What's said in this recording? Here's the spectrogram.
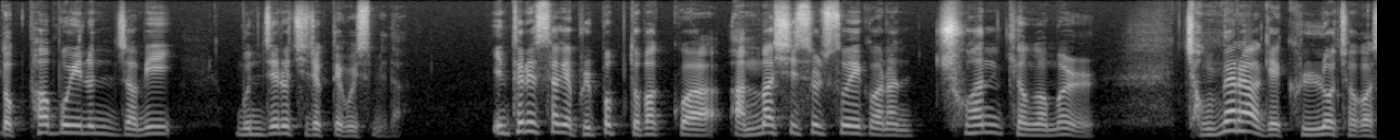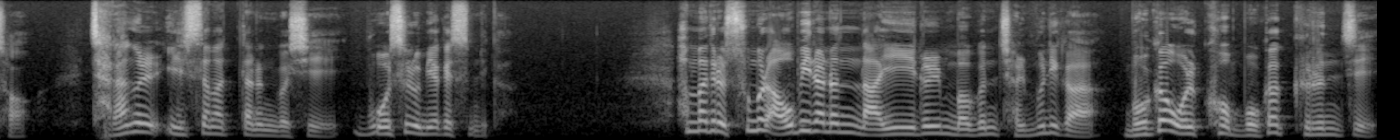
높아 보이는 점이 문제로 지적되고 있습니다. 인터넷상의 불법 도박과 안마 시술소에 관한 추한 경험을 적나라하게 글로 적어서 자랑을 일삼았다는 것이 무엇을 의미하겠습니까 한마디로 29이라는 나이를 먹은 젊은이가 뭐가 옳고 뭐가 그른지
